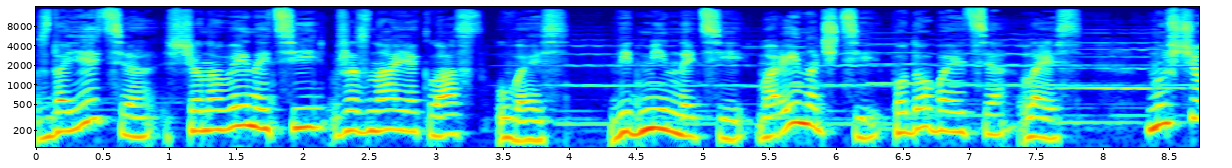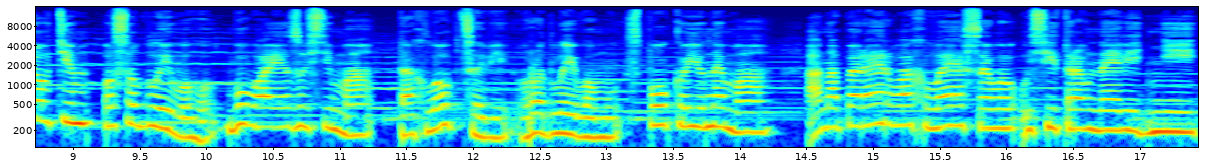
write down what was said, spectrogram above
Здається, що новини ці вже знає клас увесь. Відмінниці Мариночці подобається Лесь. Ну що втім особливого буває з усіма, та хлопцеві вродливому спокою нема. А на перервах весело усі травневі дні,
